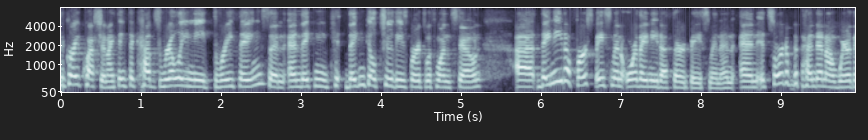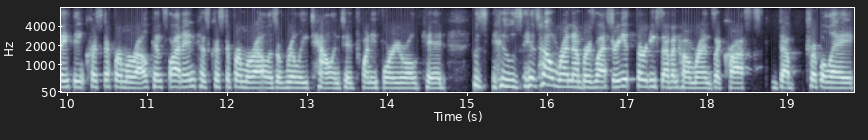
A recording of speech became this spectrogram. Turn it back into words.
It's a great question. I think the Cubs really need three things, and and they can they can kill two of these birds with one stone. Uh, they need a first baseman or they need a third baseman, and and it's sort of dependent on where they think Christopher Morel can slot in because Christopher Morel is a really talented 24 year old kid who's who's his home run numbers last year. He had 37 home runs across AAA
